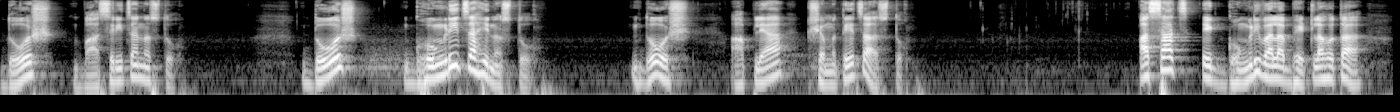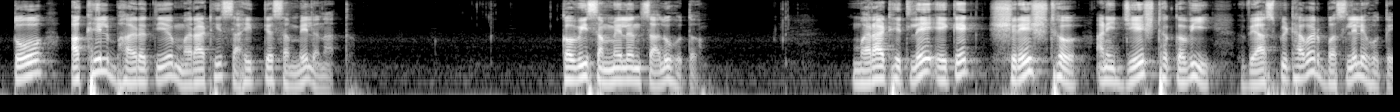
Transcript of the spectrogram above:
दोष बासरीचा नसतो. दोष घोंगडीचाही नसतो. दोष आपल्या क्षमतेचा असतो. असाच एक घोंगडीवाला भेटला होता तो अखिल भारतीय मराठी साहित्य संमेलनात. कवी संमेलन चालू होतं. मराठीतले एक एक श्रेष्ठ आणि ज्येष्ठ कवी व्यासपीठावर बसलेले होते.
